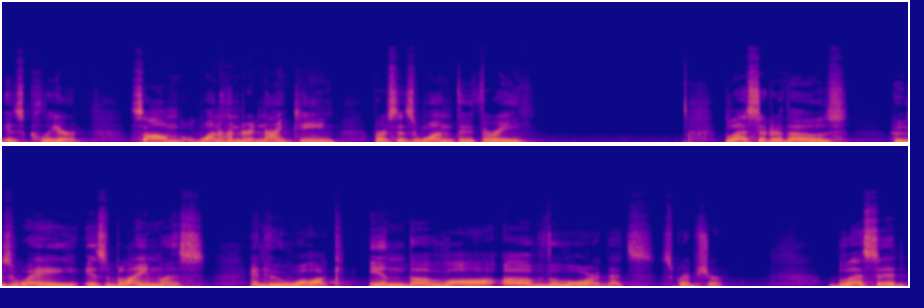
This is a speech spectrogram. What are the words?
is clear. Psalm 119, verses 1 through 3. Blessed are those whose way is blameless and who walk in the law of the Lord. That's scripture. Blessed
